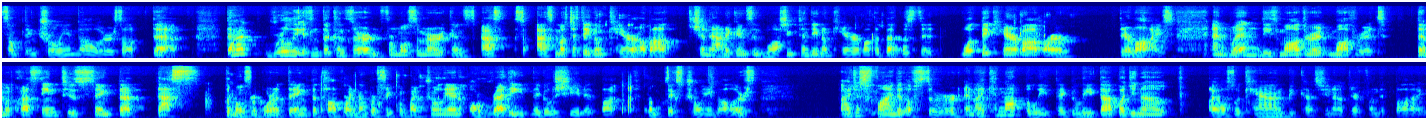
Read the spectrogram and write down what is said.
something trillion dollars of debt. That really isn't the concern for most Americans. As as much as they don't care about shenanigans in Washington, they don't care about the deficit. What they care about are their lives. And when these moderate moderate Democrats seem to think that that's the most important thing, the top line number 3.5 trillion already negotiated by from six trillion dollars. I just find it absurd, and I cannot believe they believe that. But you know, I also can because you know they're funded by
